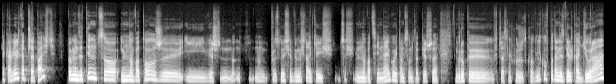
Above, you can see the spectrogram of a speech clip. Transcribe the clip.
taka wielka przepaść pomiędzy tym, co innowatorzy i wiesz, no, no, powiedzmy się wymyśla jakiegoś coś innowacyjnego i tam są te pierwsze grupy wczesnych użytkowników, potem jest wielka dziura,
